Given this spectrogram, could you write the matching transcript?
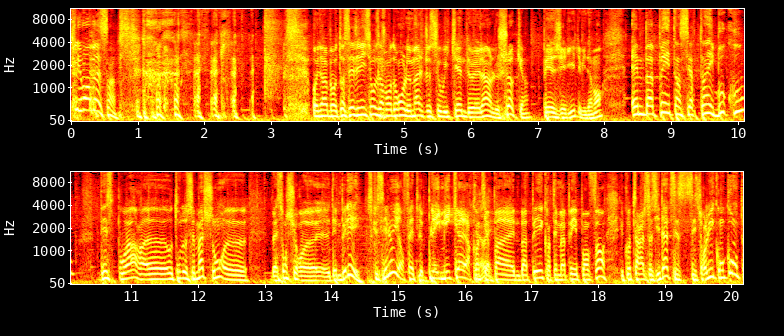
Clément Bassin. On ira- bon, dans cette édition, nous aborderons le match de ce week-end de L1, le choc, hein, PSG Lille évidemment. Mbappé est incertain et beaucoup d'espoir euh, autour de ce match sont, euh, bah, sont sur euh, Dembélé. Parce que c'est lui en fait le playmaker quand il n'y a pas Mbappé, quand Mbappé est pas en forme et quand la Real Sociedad, c'est- c'est sur lui qu'on compte.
